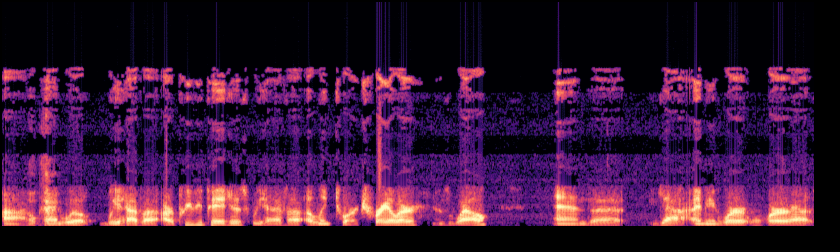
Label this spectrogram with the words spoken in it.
Um, Okay. And we'll we have uh, our preview pages. We have uh, a link to our trailer as well. And uh, yeah, I mean we're we're uh,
